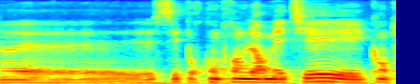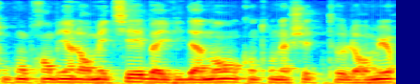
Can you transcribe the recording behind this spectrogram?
Euh, c'est pour comprendre leur métier et quand on comprend bien leur métier, bah, évidemment quand on achète leur mur,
